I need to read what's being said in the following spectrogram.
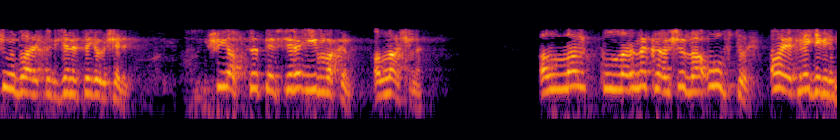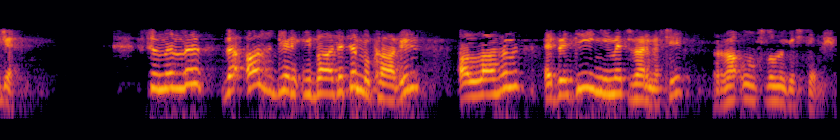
Şu mübarekle bir cennette görüşelim. Şu yaptığı tefsire iyi bakın. Allah aşkına. Allah kullarına karşı rauftur. Ayetine gelince. Sınırlı ve az bir ibadete mukabil Allah'ın ebedi nimet vermesi raufluğunu gösterir.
